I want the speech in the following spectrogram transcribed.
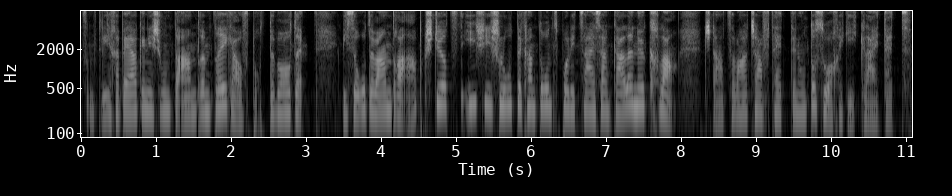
Zum gleichen Bergen ist unter anderem Träger aufgeboten worden. Wieso der Wanderer abgestürzt ist, ist laut der Kantonspolizei St. Gallen nicht klar. Die Staatsanwaltschaft hat eine Untersuchung eingeleitet.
